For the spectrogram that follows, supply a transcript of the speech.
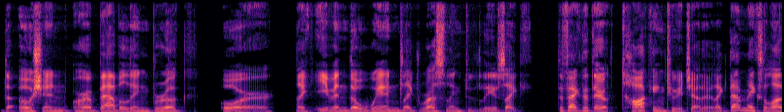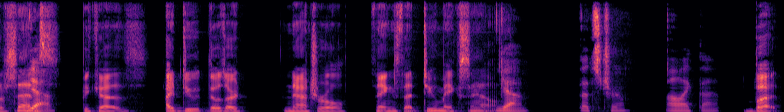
the ocean or a babbling brook or like even the wind like rustling through the leaves like the fact that they're talking to each other like that makes a lot of sense Yeah. because I do those are natural things that do make sound. Yeah, that's true. I like that. But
